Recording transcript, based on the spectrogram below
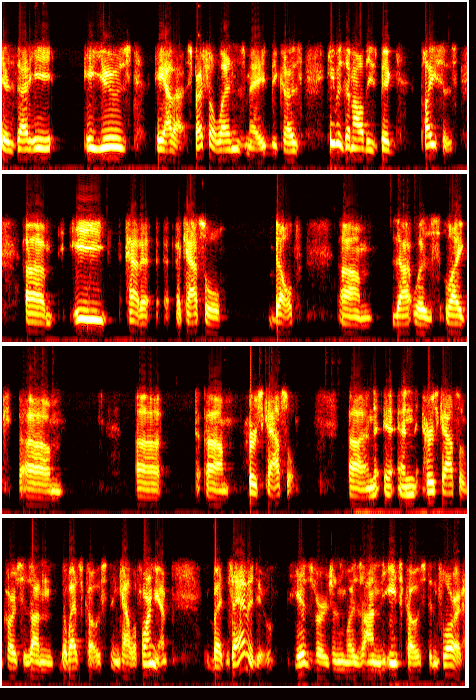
is that he he used he had a special lens made because he was in all these big places. Um, he had a, a castle belt um, that was like um, uh, um, Hearst Castle. Uh, and, and Hearst Castle, of course, is on the West Coast in California, but Xanadu, his version, was on the East Coast in Florida.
